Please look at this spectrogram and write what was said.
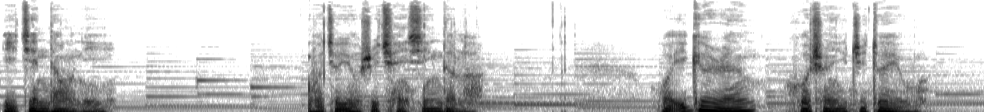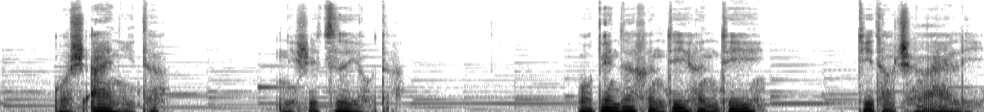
一见到你，我就又是全新的了。我一个人活成一支队伍，我是爱你的，你是自由的。我变得很低很低。低到尘埃里。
